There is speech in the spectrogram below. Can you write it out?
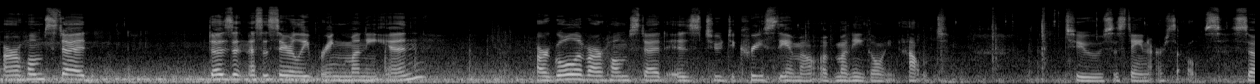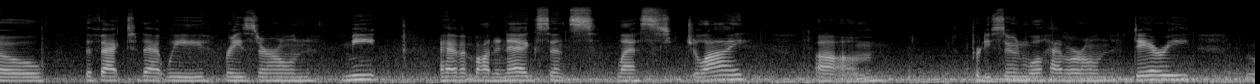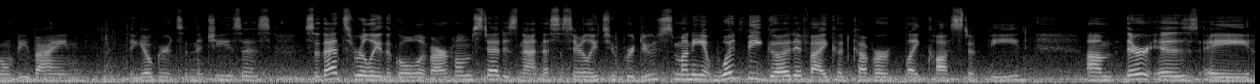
Our homestead doesn't necessarily bring money in. Our goal of our homestead is to decrease the amount of money going out to sustain ourselves. So the fact that we raised our own meat. I haven't bought an egg since last July. Um, pretty soon we'll have our own dairy. We won't be buying the yogurts and the cheeses. So that's really the goal of our homestead is not necessarily to produce money. It would be good if I could cover like cost of feed. Um, there is a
